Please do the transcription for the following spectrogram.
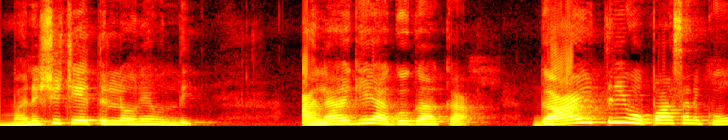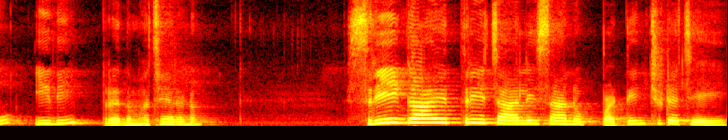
మనిషి చేతుల్లోనే ఉంది. అలాగే అగుగాక. గాయత్రి ఉపాసనకు ఇది ప్రథమ చరణం. శ్రీ గాయత్రి చాలీసాను పఠించుటచే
